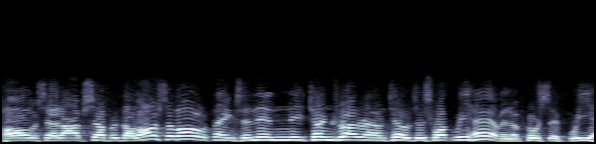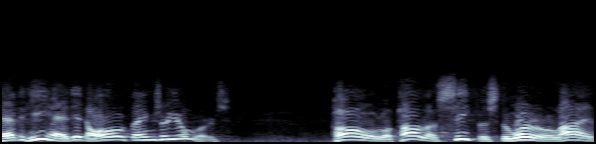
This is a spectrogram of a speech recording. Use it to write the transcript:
Paul said, I've suffered the loss of all things. And then he turns right around and tells us what we have. And of course, if we have it, he had it. All things are yours. Paul, Apollos, Cephas, the world, life,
